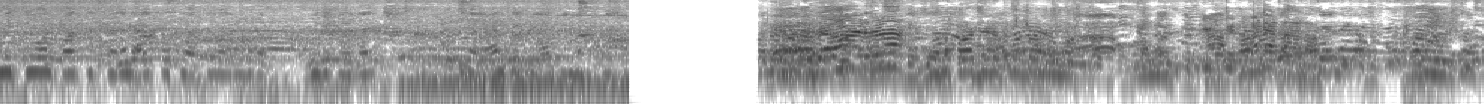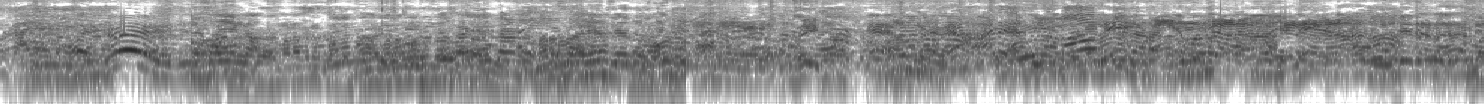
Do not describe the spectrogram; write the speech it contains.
ఎన్ని క్యూఆర్ పార్టీస్ కానీ హైకోర్టు అధికారులు కూడా ఊగిపోయినాయి ఇంకా ల్యాండ్ టైటిల్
